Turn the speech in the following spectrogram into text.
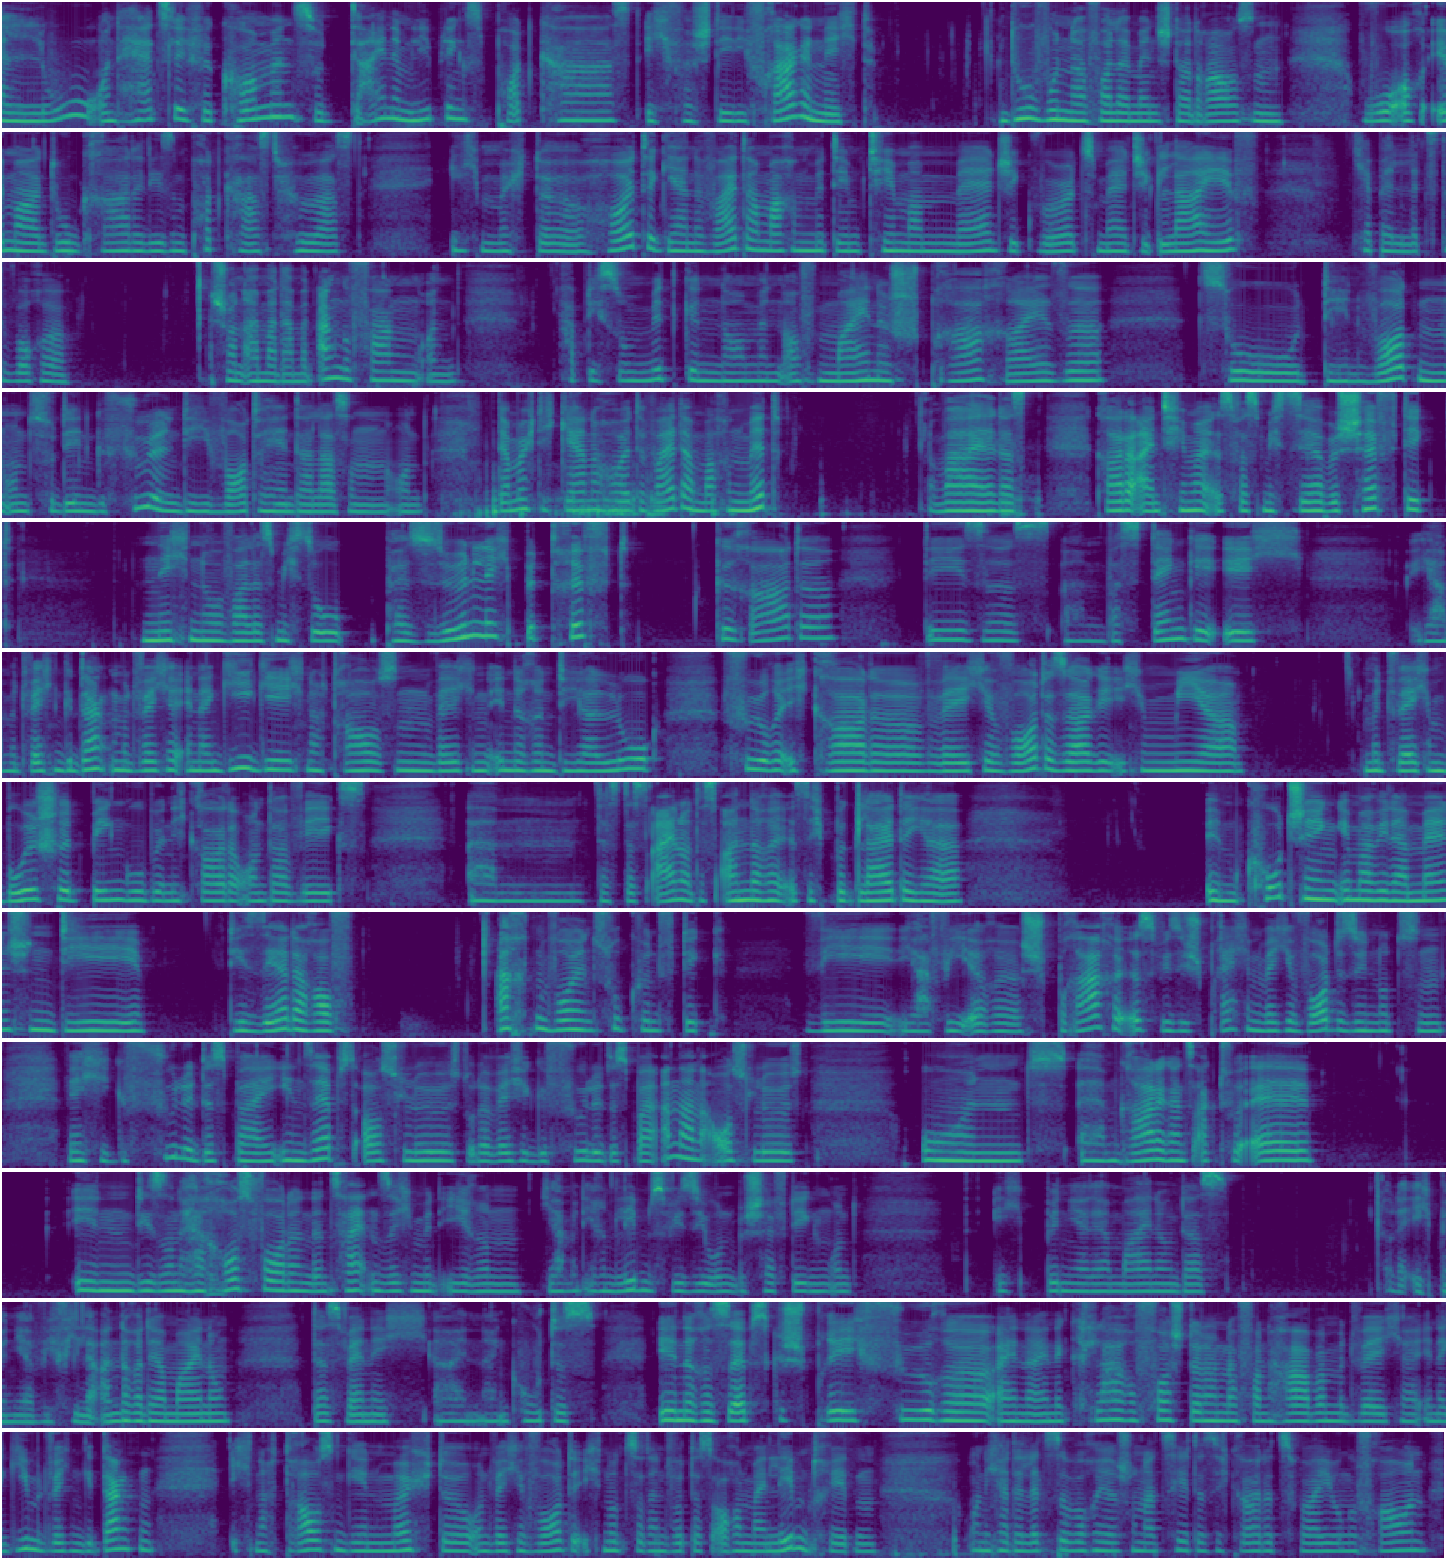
Hallo und herzlich willkommen zu deinem Lieblingspodcast. Ich verstehe die Frage nicht. Du wundervoller Mensch da draußen, wo auch immer du gerade diesen Podcast hörst. Ich möchte heute gerne weitermachen mit dem Thema Magic Words, Magic Life. Ich habe ja letzte Woche schon einmal damit angefangen und habe dich so mitgenommen auf meine Sprachreise zu den Worten und zu den Gefühlen, die Worte hinterlassen. Und da möchte ich gerne heute weitermachen mit, weil das gerade ein Thema ist, was mich sehr beschäftigt. Nicht nur, weil es mich so persönlich betrifft, gerade dieses, ähm, was denke ich, ja, mit welchen Gedanken, mit welcher Energie gehe ich nach draußen, welchen inneren Dialog führe ich gerade, welche Worte sage ich mir, mit welchem Bullshit-Bingo bin ich gerade unterwegs. Ähm, dass das eine und das andere ist, ich begleite ja im Coaching immer wieder Menschen, die, die sehr darauf achten wollen, zukünftig, wie, ja, wie ihre Sprache ist, wie sie sprechen, welche Worte sie nutzen, welche Gefühle das bei ihnen selbst auslöst oder welche Gefühle das bei anderen auslöst. Und ähm, gerade ganz aktuell in diesen herausfordernden Zeiten sich mit ihren, ja, mit ihren Lebensvisionen beschäftigen. Und ich bin ja der Meinung, dass, oder ich bin ja wie viele andere der Meinung, dass wenn ich ein, ein gutes inneres Selbstgespräch führe, eine, eine klare Vorstellung davon habe, mit welcher Energie, mit welchen Gedanken ich nach draußen gehen möchte und welche Worte ich nutze, dann wird das auch in mein Leben treten. Und ich hatte letzte Woche ja schon erzählt, dass ich gerade zwei junge Frauen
